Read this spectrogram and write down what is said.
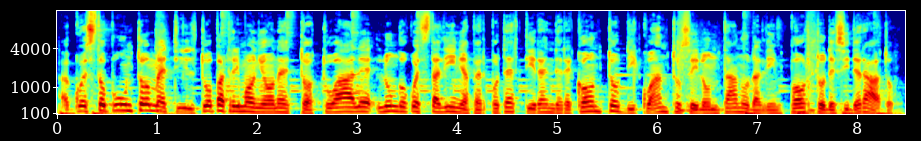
A questo punto metti il tuo patrimonio netto attuale lungo questa linea per poterti rendere conto di quanto sei lontano dall'importo desiderato.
